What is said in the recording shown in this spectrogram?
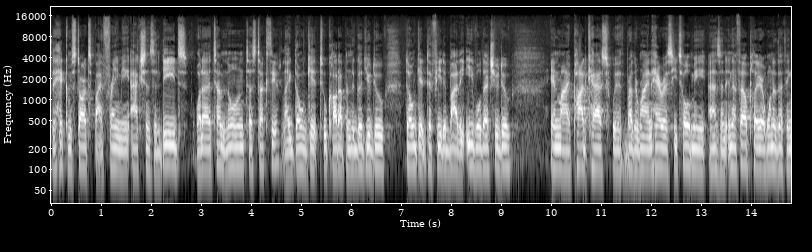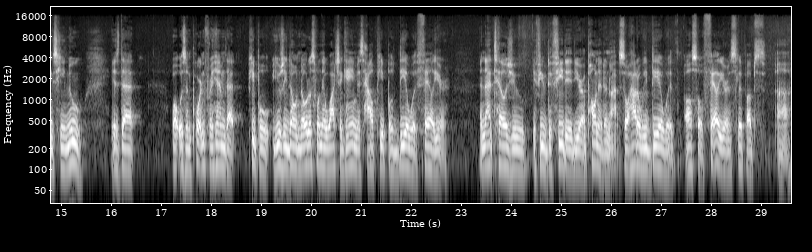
The hikam starts by framing actions and deeds. Like, don't get too caught up in the good you do, don't get defeated by the evil that you do. In my podcast with Brother Ryan Harris, he told me as an NFL player, one of the things he knew is that what was important for him that people usually don't notice when they watch a game is how people deal with failure and that tells you if you defeated your opponent or not. So how do we deal with also failure and slip ups uh,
